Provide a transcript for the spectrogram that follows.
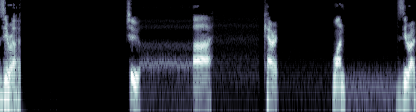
0 2 r caret. 1 0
